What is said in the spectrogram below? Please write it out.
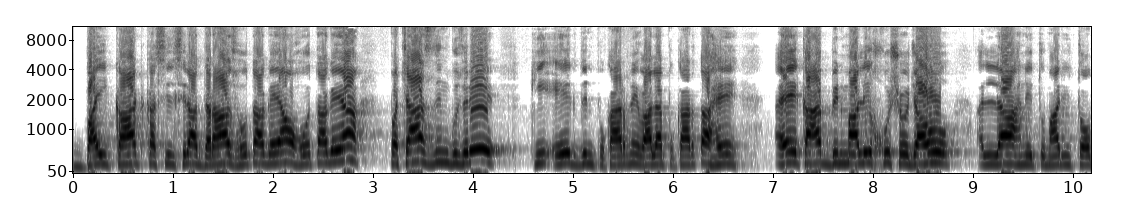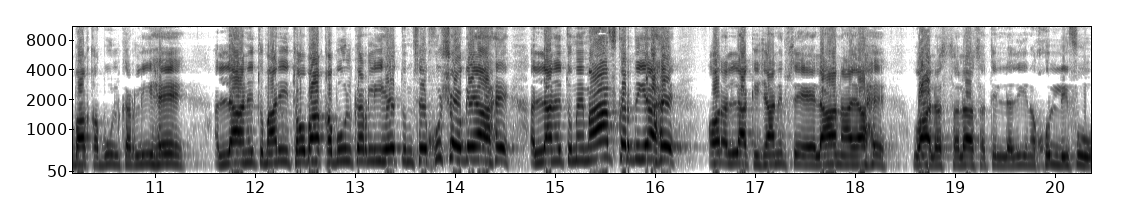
बाईकाट का सिलसिला दराज होता गया होता गया। पचास दिन गुजरे कि एक दिन पुकारने वाला पुकारता है। ए काब बिन मालिक, खुश हो जाओ। अल्लाह ने तुम्हारी तोबा कबूल कर ली है। अल्लाह ने तुम्हारी तोबा कबूल कर ली है। तुमसे खुश हो गया है। अल्लाह ने तुम्हें माफ़ कर दिया है। और अल्लाह की जानब से ऐलान आया है। वालसलासतीन खुल्लिफू।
